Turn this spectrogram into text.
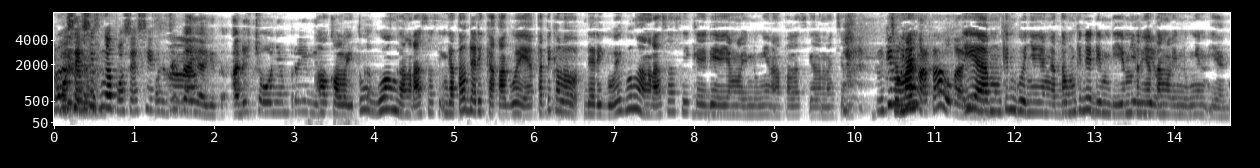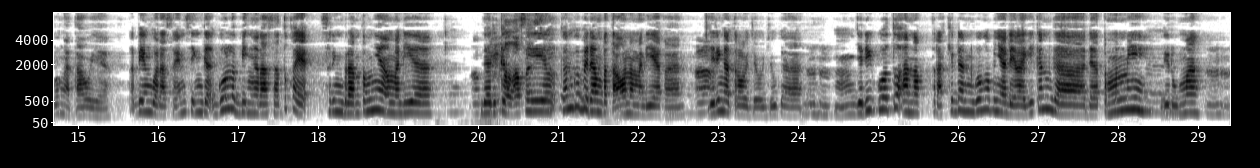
posesif nggak posesif? Posesif gak ya gitu? Ada cowok nyamperin gitu. Oh kalau itu gue nggak ngerasa sih. Nggak tahu dari kakak gue ya. Tapi kalau dari gue gue nggak ngerasa sih kayak dia yang ngelindungin apalah segala macam Mungkin Cuman- lu nggak tahu kan? iya mungkin gue yang nggak tahu. Mungkin dia diem diem ternyata ngelindungin. Ya gue nggak tahu ya. Tapi yang gue rasain sih nggak. Gue lebih ngerasa tuh kayak sering berantemnya sama dia dari kecil. kan gue beda empat tahun sama dia kan. Ah. jadi nggak terlalu jauh juga. Mhm. Hmm, jadi gue tuh anak terakhir dan gue nggak punya adik lagi kan nggak ada temen nih di rumah. Mhm.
